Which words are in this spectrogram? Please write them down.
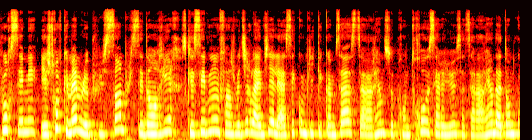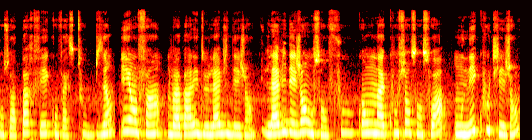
pour s'aimer. Et je trouve que même le plus simple, c'est d'en rire. Parce que c'est bon, enfin je veux dire, la vie elle est assez compliquée comme ça, ça sert à rien de se prendre trop au sérieux, ça sert à rien d'attendre qu'on soit parfait, qu'on fasse tout bien. Et enfin, on va parler de la vie des gens. La vie des gens, on s'en fout. Quand on a confiance en soi, on écoute les gens,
